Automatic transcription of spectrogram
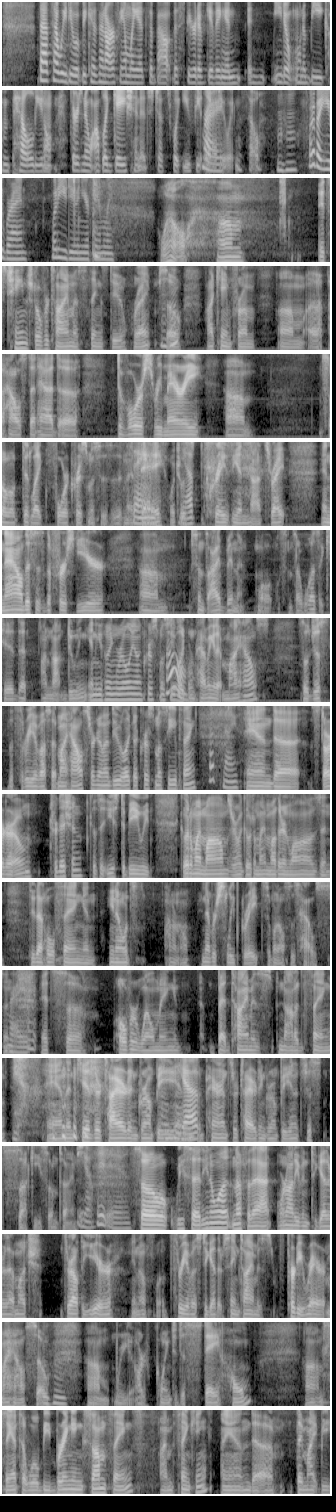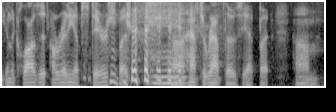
that's how we do it because in our family it's about the spirit of giving and, and you don't want to be compelled you don't there's no obligation it's just what you feel Right. like doing so What about you, Brian? What do you do in your family? Well, um, it's changed over time as things do, right? So I came from um, a, a house that had uh, divorce, remarry. Um, so did like four Christmases in Same. a day, which was Yep. crazy and nuts, right? And now this is the first year um, since I've been, well, since I was a kid, that I'm not doing anything really on Christmas Eve. Like Oh. I'm having it at my house. So just the three of us at my house are going to do like a Christmas Eve thing That's nice. and uh, start our own tradition because it used to be we'd go to my mom's or we'd go to my mother-in-law's and do that whole thing and you know it's i don't know you never sleep great at someone else's house and Right. it's uh, overwhelming bedtime is not a thing yeah. and then kids are tired and grumpy and Yep. the parents are tired and grumpy and it's just sucky sometimes Yeah. It is. so we said, you know what? Enough of that. We're not even together that much throughout the year. You know, three of us together at the same time is pretty rare at my house. So um, we are going to just stay home. Um, Santa will be bringing some things, I'm thinking, and uh, they might be in the closet already upstairs, but uh, have to wrap those yet. But um,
